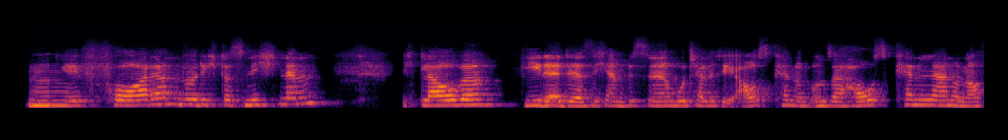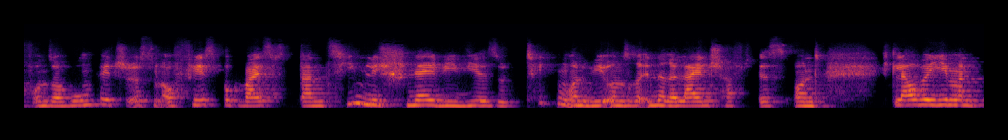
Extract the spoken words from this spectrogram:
Nee, fordern würde ich das nicht nennen. Ich glaube, jeder, der sich ein bisschen in der Hotellerie auskennt und unser Haus kennenlernt und auf unserer Homepage ist und auf Facebook, weiß dann ziemlich schnell, wie wir so ticken und wie unsere innere Leidenschaft ist. Und ich glaube, jemand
